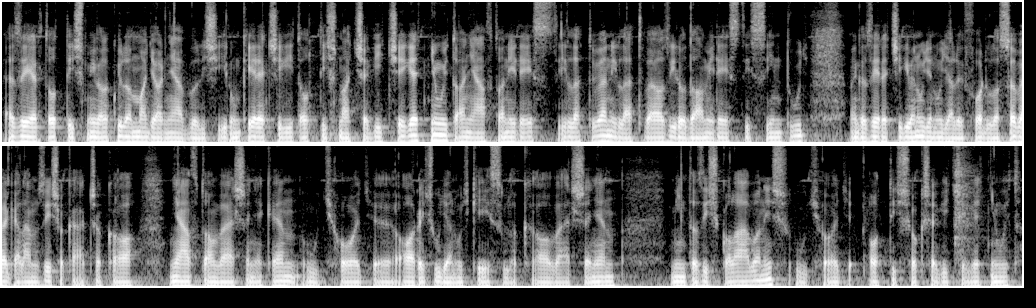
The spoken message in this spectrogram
ezért ott is, mivel külön magyar nyelvből is írunk érettségit, ott is nagy segítséget nyújt a nyelvtani részt illetően, illetve az irodalmi részt is szint úgy, meg az érettségében ugyanúgy előfordul a szövegelemzés, akár csak a nyelvtan versenyeken, úgyhogy arra is ugyanúgy készülök a versenyen, mint az iskolában is, úgyhogy ott is sok segítséget nyújt.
